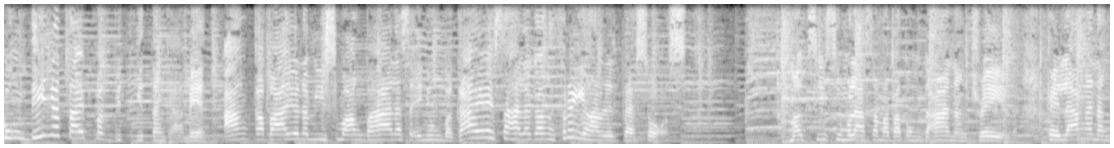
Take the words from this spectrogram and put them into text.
Kung di nyo type magbitbit ng gamit, ang kabayo na mismo ang bahala sa inyong bagahe sa halagang 300 pesos. Magsisimula sa mabatong daan ng trail. Kailangan ng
